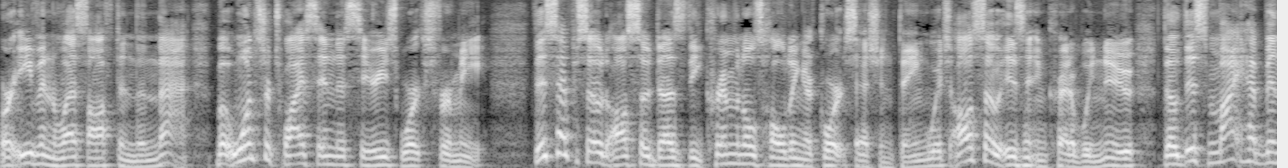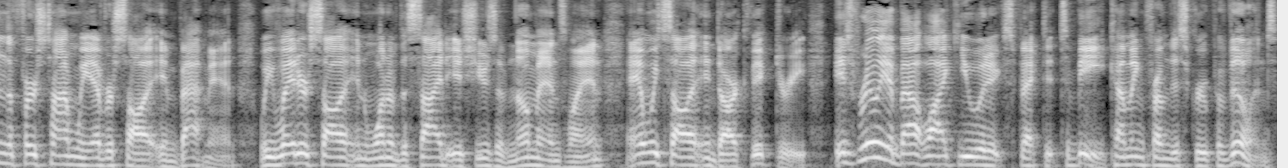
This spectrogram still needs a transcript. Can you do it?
or even less often than that, but once or twice in this series works for me. This episode also does the criminals holding a court session thing, which also isn't incredibly new, though this might have been the first time we ever saw it in Batman. We later saw it in one of the side issues of No Man's Land, and we saw it in Dark Victory. It's really about like you would expect it to be, coming from this group of villains.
